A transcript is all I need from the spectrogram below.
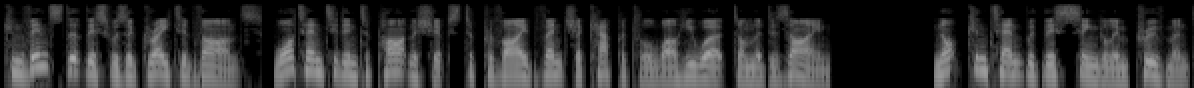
Convinced that this was a great advance, Watt entered into partnerships to provide venture capital while he worked on the design. Not content with this single improvement,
